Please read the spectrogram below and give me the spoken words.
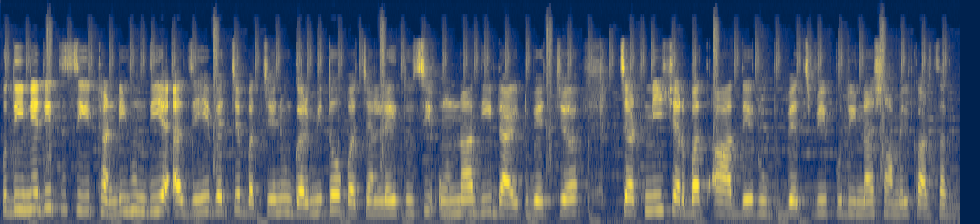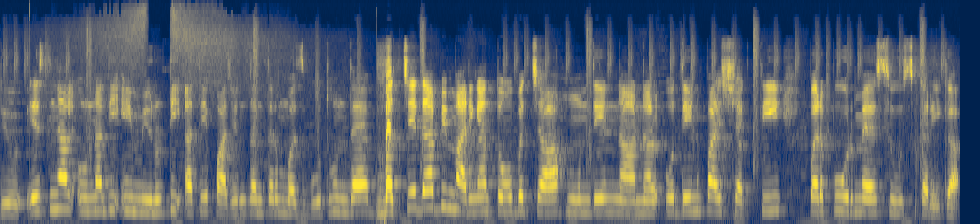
ਪੁਦੀਨੇ ਦੀ ਤਸੀਰ ਠੰਡੀ ਹੁੰਦੀ ਹੈ। ਅਜਿਹੇ ਵਿੱਚ ਬੱਚੇ ਨੂੰ ਗਰਮੀ ਤੋਂ ਬਚਣ ਲਈ ਤੁਸੀਂ ਉਹਨਾਂ ਦੀ ਡਾਈਟ ਵਿੱਚ ਚਟਨੀ, ਸ਼ਰਬਤ ਆਦਿ ਦੇ ਰੂਪ ਵਿੱਚ ਵੀ ਪੁਦੀਨਾ ਸ਼ਾਮਿਲ ਕਰ ਸਕਦੇ ਹੋ। ਇਸ ਨਾਲ ਉਹਨਾਂ ਦੀ ਇਮਿਊਨਿਟੀ ਅਤੇ ਪਾਚਨ ਤੰਤਰ ਮਜ਼ਬੂਤ ਹੁੰਦਾ ਹੈ। ਬੱਚੇ ਦਾ ਬਿਮਾਰੀਆਂ ਤੋਂ ਬਚਾਅ ਹੋਣ ਦੇ ਨਾਲ ਨਾਲ ਉਹ ਦਿਨ ਭਰ ਸ਼ਕਤੀ ਭਰਪੂਰ ਮਹਿਸੂਸ ਕਰੇਗਾ।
